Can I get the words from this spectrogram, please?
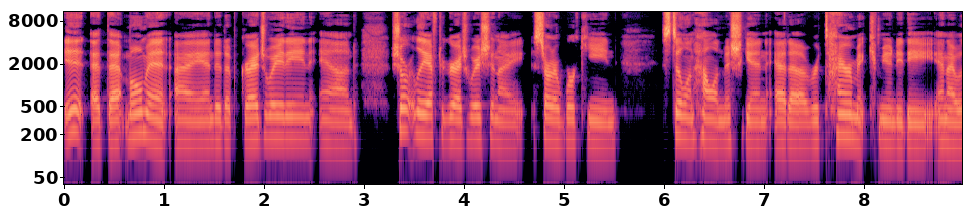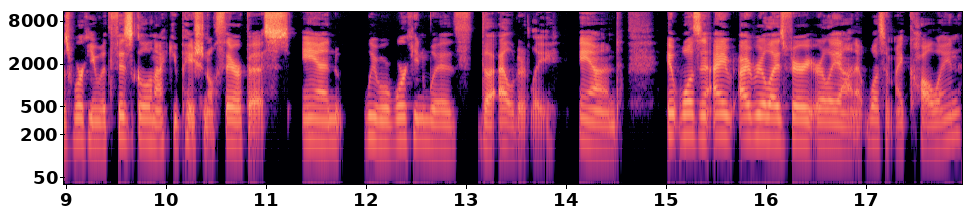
it at that moment. I ended up graduating, and shortly after graduation, I started working still in Holland, Michigan, at a retirement community, and I was working with physical and occupational therapists, and we were working with the elderly. And it wasn't. I, I realized very early on it wasn't my calling.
